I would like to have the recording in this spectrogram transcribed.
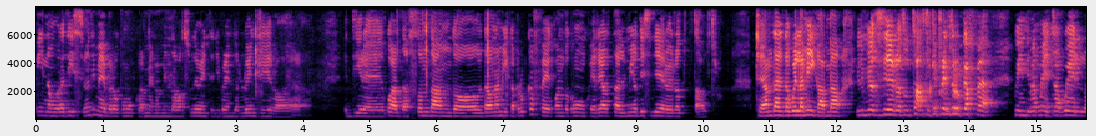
innamoratissimo di me, però comunque a me non mi andava assolutamente di prenderlo in giro. E e dire guarda sto andando da un'amica per un caffè quando comunque in realtà il mio desiderio era tutt'altro. Cioè andare da quell'amica, no, il mio desiderio era tutt'altro che prendere un caffè. Quindi per me già quello,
